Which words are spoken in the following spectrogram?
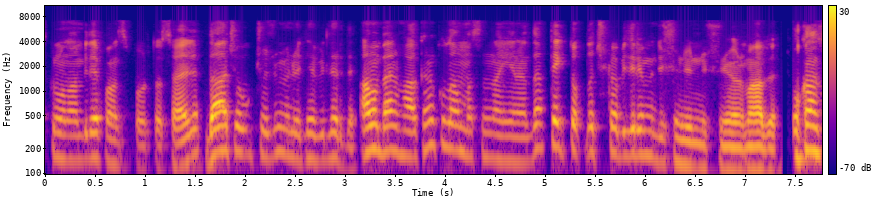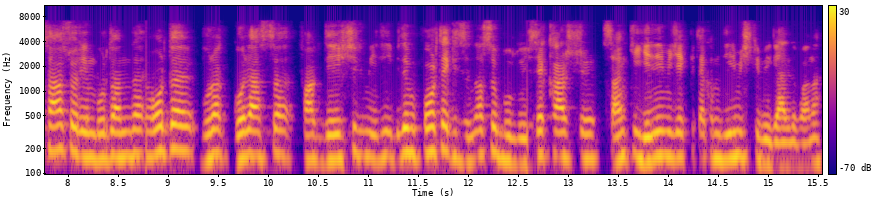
yatkın olan bir defansif orta sahayla daha çabuk çözüm üretebilirdi. Ama ben Hakan'ı kullanmasından yana da tek topla çıkabilirim mi düşündüğünü düşünüyorum abi. Okan sana sorayım buradan da. Orada Burak gol atsa fark değişir miydi? Bir de bu Portekiz'i nasıl buldu? Bize karşı sanki yenilmeyecek bir takım değilmiş gibi geldi bana.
